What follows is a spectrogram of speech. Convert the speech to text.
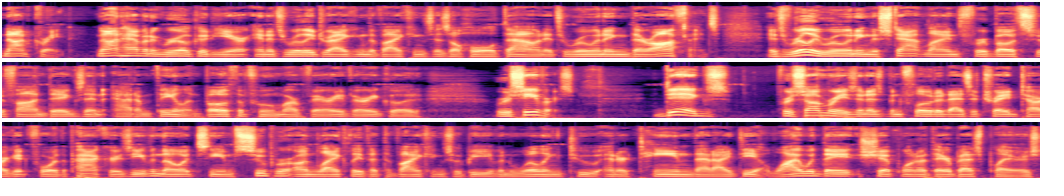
not great. Not having a real good year, and it's really dragging the Vikings as a whole down. It's ruining their offense. It's really ruining the stat lines for both Stefon Diggs and Adam Thielen, both of whom are very, very good receivers. Diggs, for some reason, has been floated as a trade target for the Packers, even though it seems super unlikely that the Vikings would be even willing to entertain that idea. Why would they ship one of their best players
